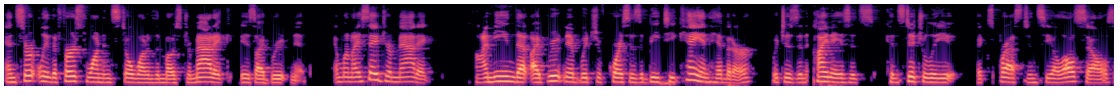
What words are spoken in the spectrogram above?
And certainly the first one and still one of the most dramatic is ibrutinib. And when I say dramatic, I mean that ibrutinib, which of course is a BTK inhibitor, which is a kinase that's constitutively expressed in CLL cells,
